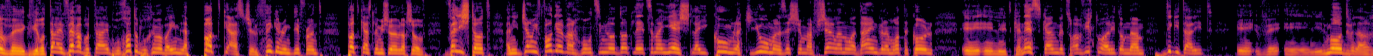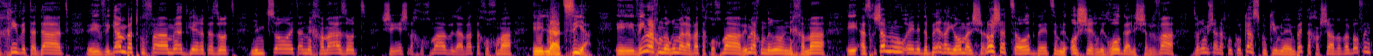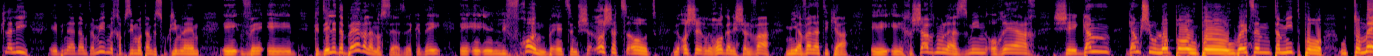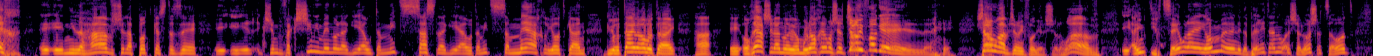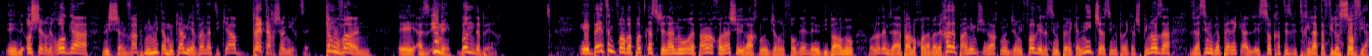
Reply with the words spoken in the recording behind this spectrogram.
טוב, גבירותיי ורבותיי, ברוכות וברוכים הבאים לפודקאסט של Think and Ring Different, פודקאסט למי שאוהב לחשוב ולשתות. אני ג'רמי פוגל ואנחנו רוצים להודות לעצם היש, ליקום, לקיום, על זה שמאפשר לנו עדיין ולמרות הכל אה, אה, להתכנס כאן בצורה וירטואלית אמנם, דיגיטלית. אה, וללמוד ולהרחיב את הדעת, אה, וגם בתקופה המאתגרת הזאת, למצוא את הנחמה הזאת שיש לחוכמה ולאהבת החוכמה אה, להציע. ואם אנחנו מדברים על אהבת החוכמה, ואם אנחנו מדברים על נחמה, אז חשבנו לדבר היום על שלוש הצעות בעצם לאושר, לרוגע, לשלווה, דברים שאנחנו כל כך זקוקים להם, בטח עכשיו, אבל באופן כללי, בני אדם תמיד מחפשים אותם וזקוקים להם. וכדי לדבר על הנושא הזה, כדי לבחון בעצם שלוש הצעות לאושר, לרוגע, לשלווה מיוון העתיקה, אה, אה, חשבנו להזמין אורח שגם גם כשהוא לא פה, הוא פה, הוא בעצם תמיד פה, הוא תומך אה, נלהב של הפודקאסט הזה. כשמבקשים ממנו להגיע, הוא תמיד שש להגיע, הוא תמיד שמח להיות כאן. גבירותיי ורבותיי, האורח שלנו היום הוא לא אחר מאשר ג'רמי פוגל! שלום רב, ג'רמי פוגל, שלום רב. אה, האם תרצה אולי היום אה, לדבר איתנו על שלוש הצעות אה, לאושר, לרוגע, לשלווה פנימית עמוקה מיוון עתיקה? בטח שאני ארצה. כמובן. אז הנה, בוא נדבר. אה, בעצם כבר בפודקאסט שלנו, אה, פעם האחרונה שאירחנו את ג'רמי פוגל, אה, דיברנו, או לא יודע אם זה היה פעם אחרונה, אבל אחד הפעמים שאירחנו את ג'רמי פוגל, עשינו פרק על ניטשה, עשינו פרק על שפינוזה, ועשינו גם פרק על סוקרטס ותחילת הפילוסופיה.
